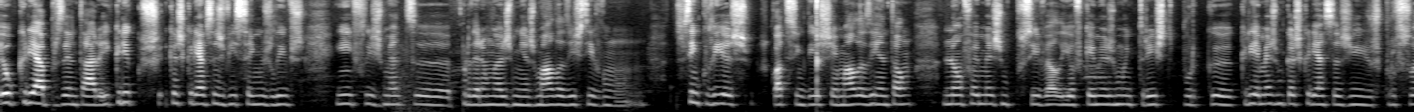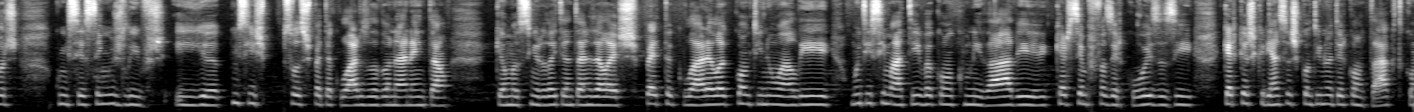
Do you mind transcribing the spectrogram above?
eu queria apresentar e queria que, as crianças vissem os livros e infelizmente perderam as minhas malas e estive um, cinco dias, quatro, cinco dias sem malas e então não foi mesmo possível e eu fiquei mesmo muito triste porque queria mesmo que as crianças e os professores conhecessem os livros e uh, conheci pessoas espetaculares, a dona Ana então que é uma senhora de 80 anos, ela é espetacular, ela continua ali muitíssimo ativa com a comunidade e quer sempre fazer coisas e quer que as crianças continuem a ter contacto com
